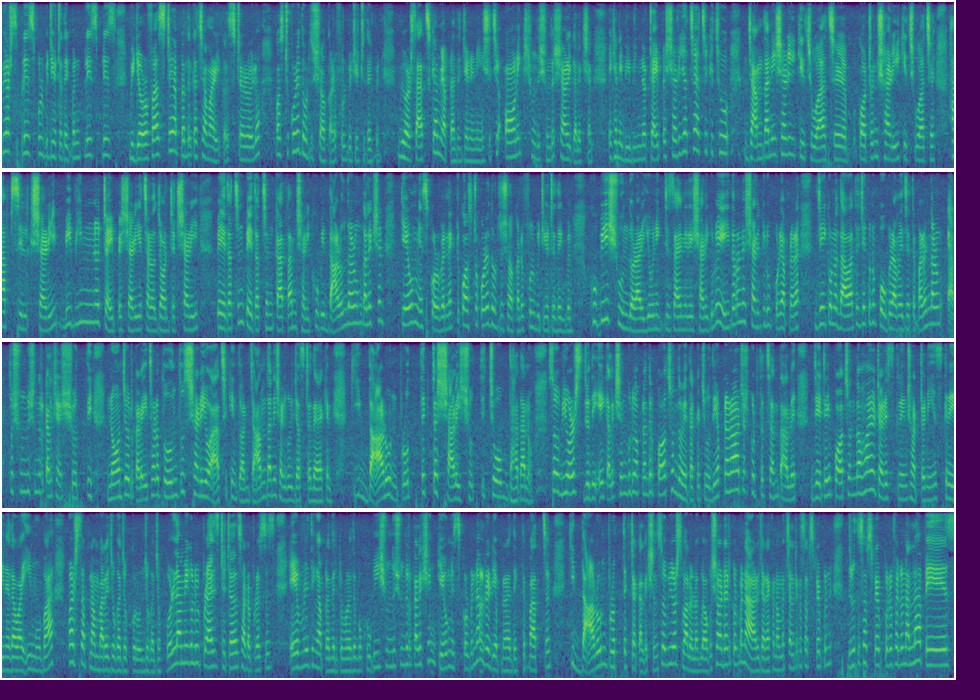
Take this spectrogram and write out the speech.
Viewers please full ভিডিওটা দেখবেন। Please please ভিডিওর ফার্স্টে আপনাদের কাছে আমার রিকোয়েস্টটা রইল। কষ্ট করে ধৈর্য সহকারে ফুল ভিডিওটি দেখবেন। ভিউয়ার্স, আজকে আমি আপনাদের জেনে নিয়ে এসেছি অনেক সুন্দর সুন্দর শাড়ি কালেকশন এখানে বিভিন্ন টাইপের শাড়ি আছে আছে কিছু জামদানি শাড়ি, কিছু আছে কটন শাড়ি, কিছু আছে হাফ সিল্ক শাড়ি, বিভিন্ন টাইপের শাড়ি। এছাড়াও জর্জেট শাড়ি পেয়ে যাচ্ছেন পেয়ে যাচ্ছেন কাতান শাড়ি। খুবই দারুণ দারুণ কালেকশন কেউ মিস করবেন না। একটু কষ্ট করে ধৈর্য সহকারে ফুল ভিডিওটা দেখবেন। খুবই সুন্দর আর ইউনিক ডিজাইনের এই শাড়িগুলো। এই ধরনের শাড়িগুলো পরে আপনারা যে কোনো দাওয়াতে যে কোনো প্রোগ্রামে যেতে পারেন। কারণ এত সুন্দর সুন্দর কালেকশন সত্যি নজর কাড়ে। এছাড়া তন্তুস শাড়িও আছে কিন্তু, আর জামদানি শাড়িগুলো জাস্ট দেখেন, কি দারুণ! প্রত্যেকটা শাড়ি সত্যি চোখ ধাঁধানো। সো ভিউয়ার্স যদি এই কালেকশনগুলো আপনাদের পছন্দ হয়ে থাকে, যদি আপনারা অর্ডার করতে চান, তাহলে যেটাই পছন্দ হয়, ওটার স্ক্রিনশটটা নিয়ে স্ক্রিনে দেওয়া ইমো বা হোয়াটসঅ্যাপ নাম্বারে যোগাযোগ করুন, যোগাযোগ করলে আমি এগুলোর price details order process everything আপনাদেরকে বলে দেবো। খুবই সুন্দর সুন্দর কালেকশন কেউ মিস করবেন না। অলরেডি আপনারা দেখতে পাচ্ছেন কি দারুণ প্রত্যেকটা কালেকশন সো ভিওর্স ভালো লাগলে অবশ্যই অর্ডার করবেন। আর যারা এখন আমার চ্যানেলটাকে সাবস্ক্রাইব করেন দ্রুত সাবস্ক্রাইব করে ফেলুন। আল্লাহ হাফেজ।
